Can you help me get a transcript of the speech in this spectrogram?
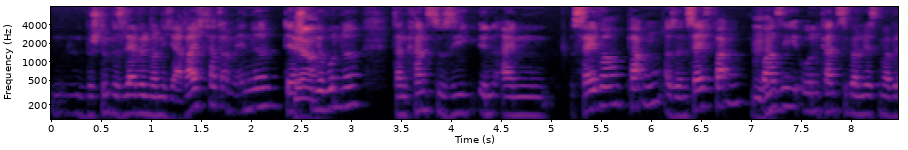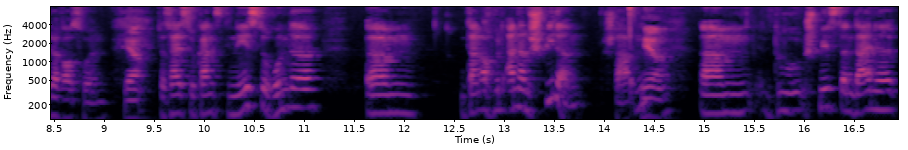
ein bestimmtes Level noch nicht erreicht hat am Ende der Ja. Spielrunde, dann kannst du sie in einen Saver packen, also in Safe packen Mhm. quasi und kannst sie beim nächsten Mal wieder rausholen. Ja, Das heißt, du kannst die nächste Runde ähm, dann auch mit anderen Spielern starten. ja, Ähm, du spielst dann deine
